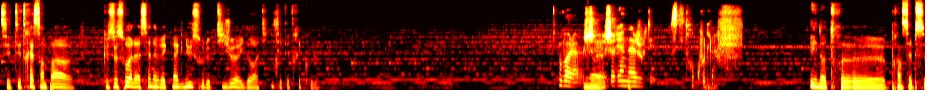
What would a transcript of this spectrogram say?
C'était très sympa. euh, Que ce soit la scène avec Magnus ou le petit jeu avec Dorothy, c'était très cool. Voilà, j'ai Ouais. j'ai rien à ajouter. C'était trop cool. Et notre euh, princeps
